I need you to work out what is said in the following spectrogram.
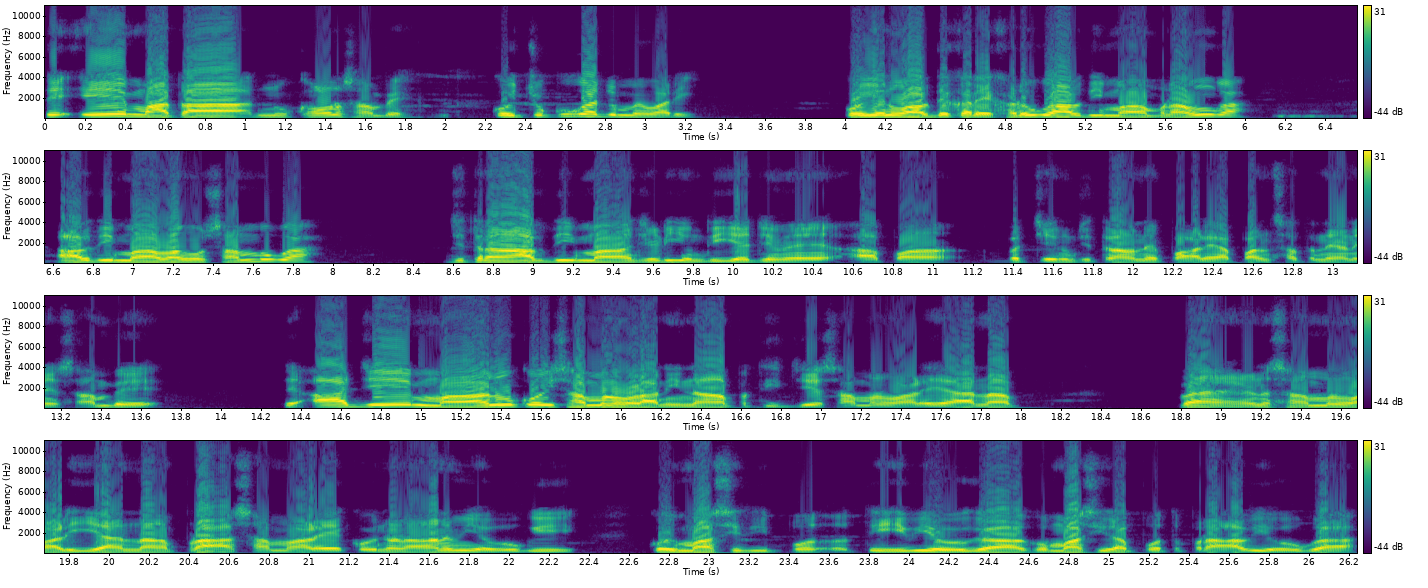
ਤੇ ਇਹ ਮਾਤਾ ਨੂੰ ਕੌਣ ਸਾਂਭੇ? ਕੋਈ ਚੁੱਕੂਗਾ ਜ਼ਿੰਮੇਵਾਰੀ? ਕੋਈ ਇਹਨੂੰ ਆਪਦੇ ਘਰੇ ਖੜੂਗਾ, ਆਪਦੀ ਮਾਂ ਬਣਾਊਗਾ, ਆਪਦੀ ਮਾਂ ਵਾਂਗੂ ਸਾਂਭੂਗਾ? ਜਿਸ ਤਰ੍ਹਾਂ ਆਪਦੀ ਮਾਂ ਜਿਹੜੀ ਹੁੰਦੀ ਹੈ, ਜਿਵੇਂ ਆਪਾਂ ਬੱਚੇ ਨੂੰ ਜਿਸ ਤਰ੍ਹਾਂ ਉਹਨੇ ਪਾਲਿਆ ਪੰਜ ਸੱਤ ਨਿਆਣੇ ਸਾਂਭੇ, ਤੇ ਅੱਜ ਇਹ ਮਾਂ ਨੂੰ ਕੋਈ ਸਾਂਭਣ ਵਾਲਾ ਨਹੀਂ, ਨਾ ਭਤੀਜੇ ਸਾਂਭਣ ਵਾਲੇ ਆ, ਨਾ ਭੈਣ ਸਾਂਭਣ ਵਾਲੀ ਆ, ਨਾ ਭਰਾ ਸਾਂਭਣ ਵਾਲੇ, ਕੋਈ ਨਨਾਣ ਵੀ ਹੋਊਗੀ, ਕੋਈ ਮਾਸੀ ਦੀ ਪੁ- ਧੀ ਵੀ ਹੋਊਗਾ, ਕੋਈ ਮਾਸੀ ਦਾ ਪੁੱਤ ਭਰਾ ਵੀ ਹੋਊਗਾ।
